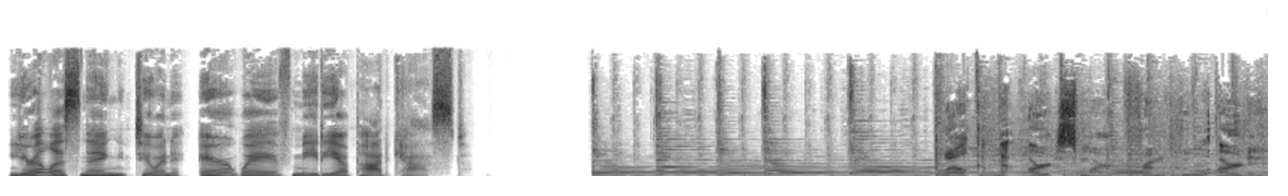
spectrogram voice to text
You're listening to an Airwave Media Podcast. Welcome to Art Smart from Who Arted,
